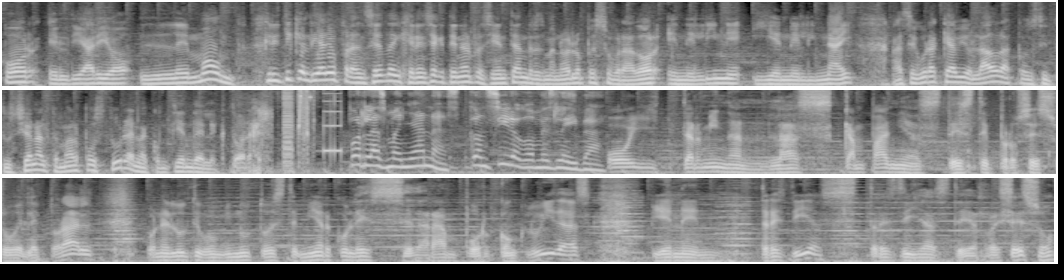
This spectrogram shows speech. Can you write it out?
por el diario Le Monde. Critica el diario francés la injerencia que tiene el presidente Andrés Manuel López Obrador en el INE y en el INAI. Asegura que ha violado la constitución al tomar postura en la contienda electoral por las mañanas con Ciro Gómez Leiva. Hoy terminan las campañas de este proceso electoral. Con el último minuto este miércoles se darán por concluidas. Vienen tres días, tres días de receso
